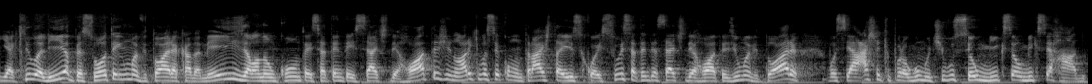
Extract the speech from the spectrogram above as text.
E aquilo ali, a pessoa tem uma vitória a cada mês, ela não conta as 77 derrotas, e na hora que você contrasta isso com as suas 77 derrotas e uma vitória, você acha que por algum motivo o seu mix é o mix errado.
